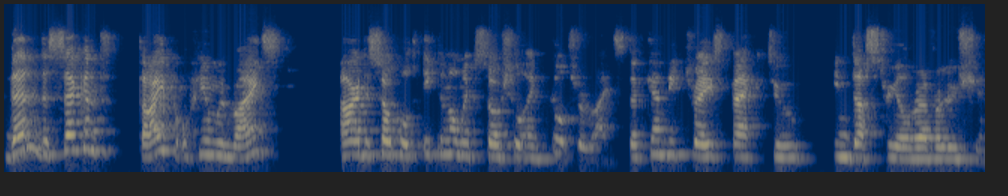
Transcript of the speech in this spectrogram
Then the second type of human rights are the so-called economic, social and cultural rights that can be traced back to industrial revolution.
